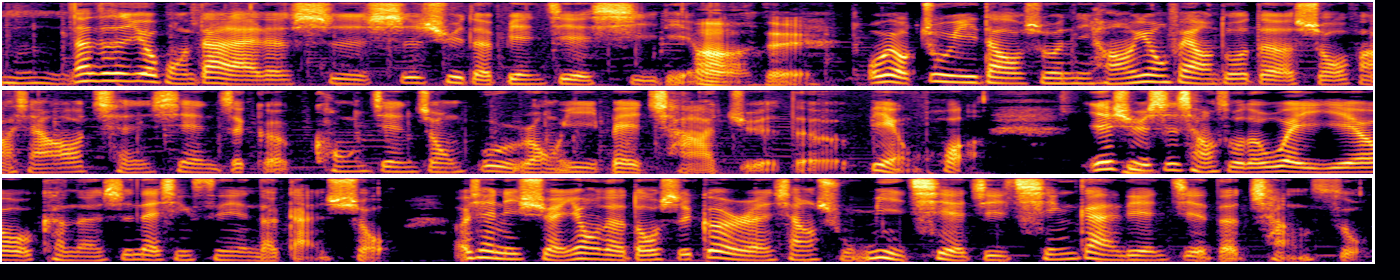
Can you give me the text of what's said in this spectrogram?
嗯，那这是祐鹏带来的是失去的边界系列啊，对。我有注意到说，你好像用非常多的手法，想要呈现这个空间中不容易被察觉的变化。也许是场所的位移，也有可能是内心思念的感受。而且你选用的都是个人相处密切及情感连接的场所。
